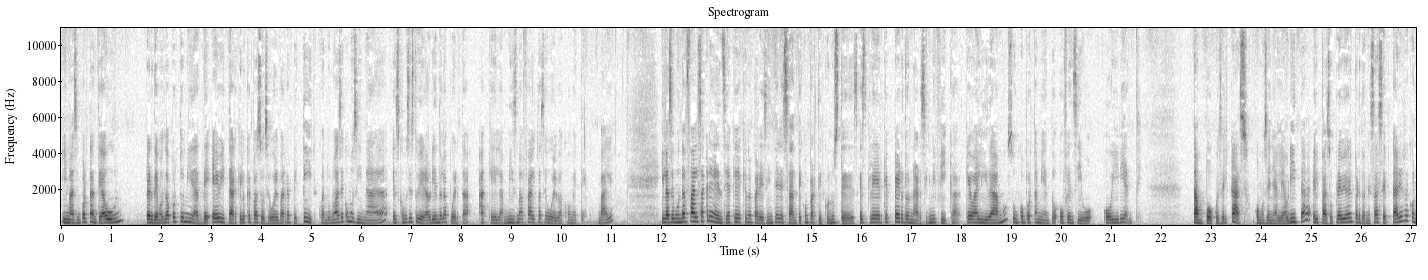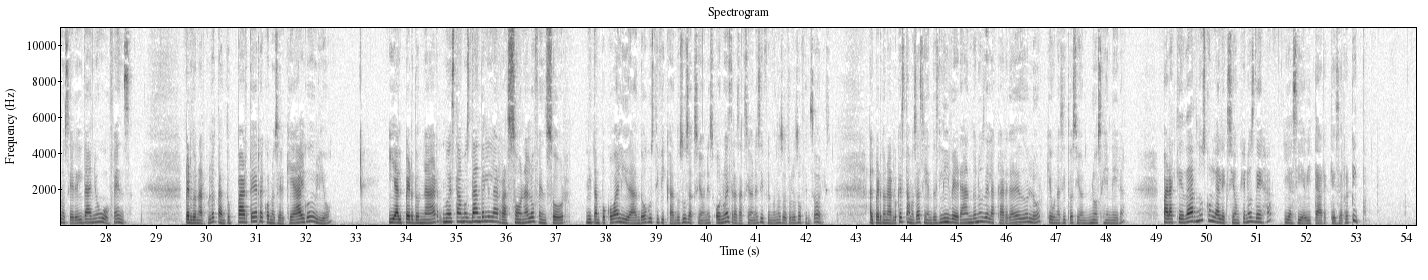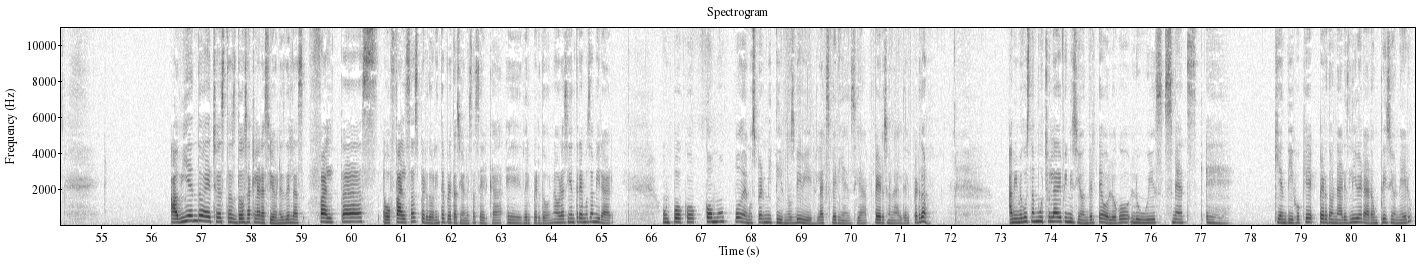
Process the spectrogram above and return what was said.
Y más importante aún, perdemos la oportunidad de evitar que lo que pasó se vuelva a repetir. Cuando uno hace como si nada, es como si estuviera abriendo la puerta a que la misma falta se vuelva a cometer, ¿vale? Y la segunda falsa creencia que, que, me parece interesante compartir con ustedes es creer que perdonar significa que validamos un comportamiento ofensivo o hiriente. Tampoco es el caso. Como señalé ahorita, el paso previo del perdón es aceptar y reconocer el daño u ofensa. Perdonar, por lo tanto, parte de reconocer que algo dolió y al perdonar no estamos dándole la razón al ofensor ni tampoco validando o justificando sus acciones o nuestras acciones si fuimos nosotros los ofensores. Al perdonar lo que estamos haciendo es liberándonos de la carga de dolor que una situación nos genera para quedarnos con la lección que nos deja y así evitar que se repita. Habiendo hecho estas dos aclaraciones de las faltas o falsas, perdón, interpretaciones acerca eh, del perdón, ahora sí entremos a mirar un poco cómo podemos permitirnos vivir la experiencia personal del perdón. A mí me gusta mucho la definición del teólogo Louis Smets, eh, quien dijo que perdonar es liberar a un prisionero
